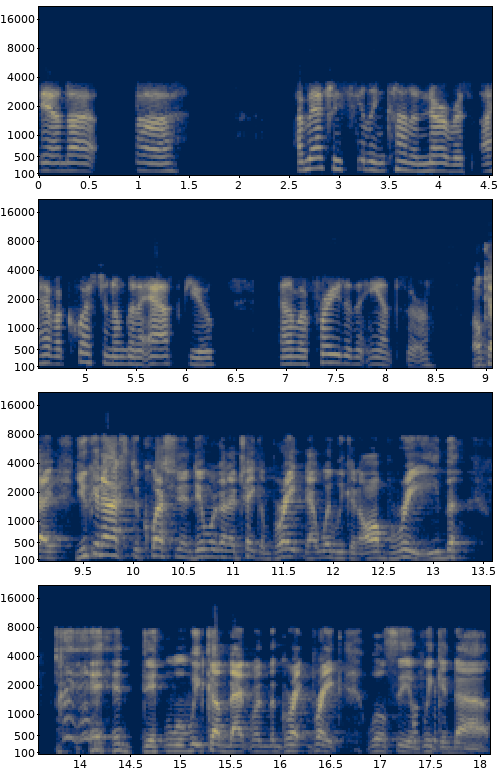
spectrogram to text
and uh, uh, I'm actually feeling kind of nervous. I have a question I'm going to ask you, and I'm afraid of the answer. Okay, you can ask the question, and then we're going to take a break. That way, we can all breathe. and then when we come back from the great break, we'll see if we can uh,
